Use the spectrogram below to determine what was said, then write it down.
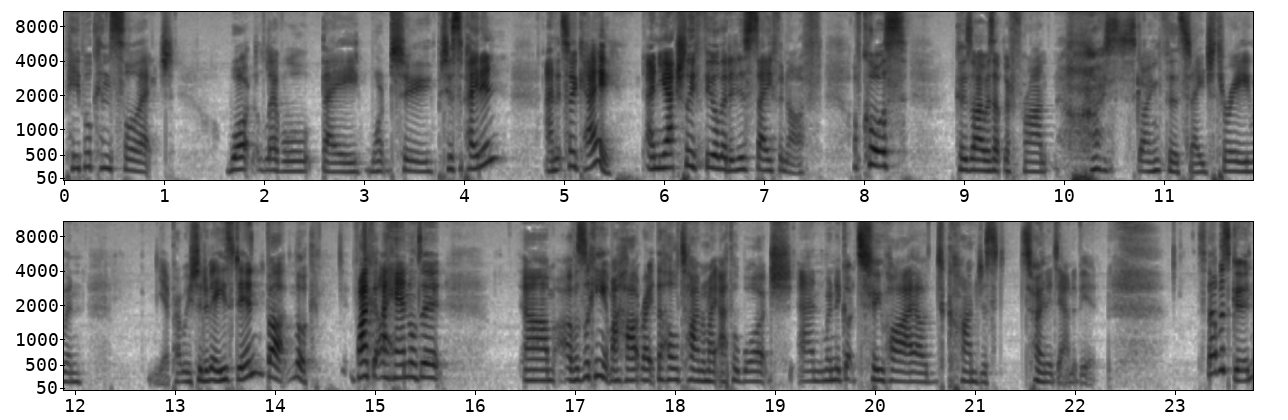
people can select what level they want to participate in, and it's okay. And you actually feel that it is safe enough. Of course, because I was up the front. I was just going for stage three when, yeah, probably should have eased in. But look, I, I handled it, um, I was looking at my heart rate the whole time on my Apple Watch, and when it got too high, I would kind of just tone it down a bit. So that was good,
